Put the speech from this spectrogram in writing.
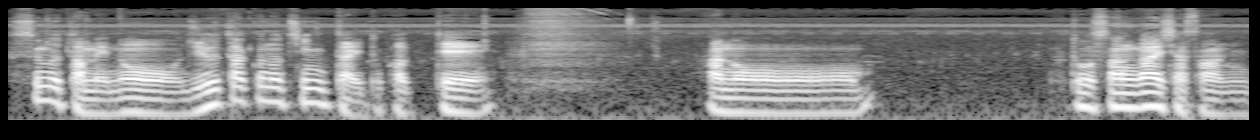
住むための住宅の賃貸とかってあの不動産会社さんに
